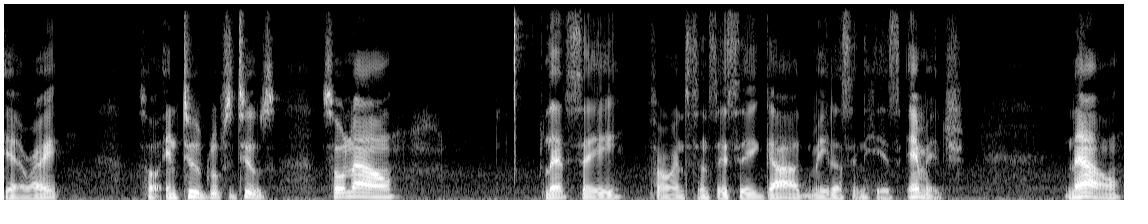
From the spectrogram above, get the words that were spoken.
Yeah, right? So, in two groups of twos. So now let's say, for instance, they say God made us in his image. Now,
